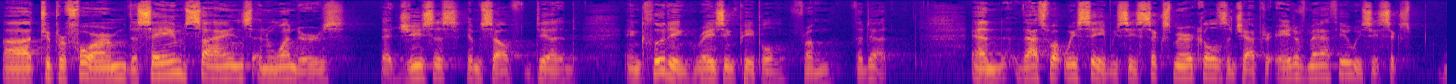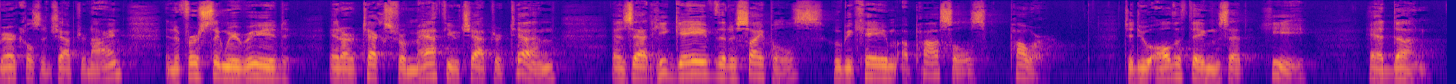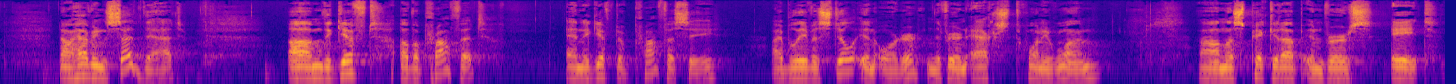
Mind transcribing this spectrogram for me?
uh, to perform the same signs and wonders that Jesus himself did, including raising people from the dead. And that's what we see. We see six miracles in chapter 8 of Matthew. We see six miracles in chapter 9. And the first thing we read in our text from Matthew chapter 10 is that he gave the disciples who became apostles power to do all the things that he had done. Now, having said that, um, the gift of a prophet and the gift of prophecy, I believe, is still in order. And if you're in Acts 21, um, let's pick it up in verse 8.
